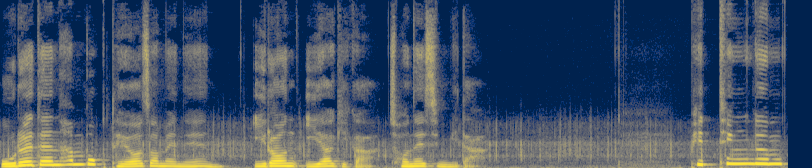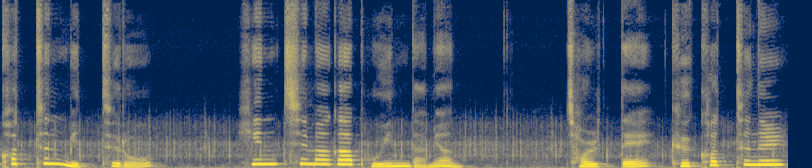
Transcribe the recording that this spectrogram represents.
오래된 한복 대여점에는 이런 이야기가 전해집니다. 피팅룸 커튼 밑으로 흰 치마가 보인다면 절대 그 커튼을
